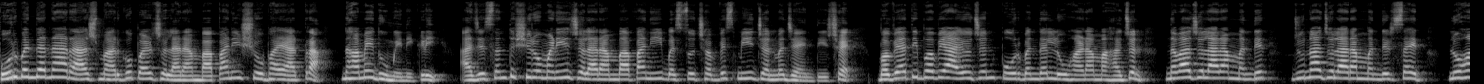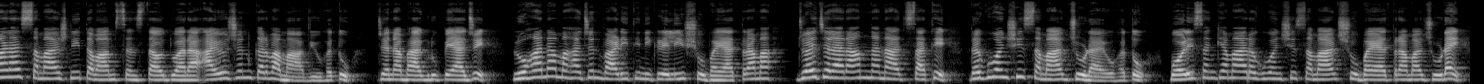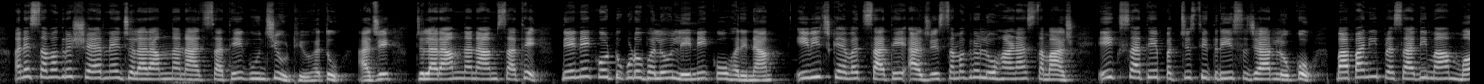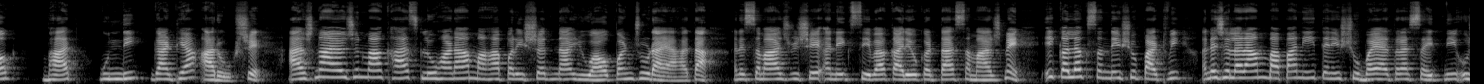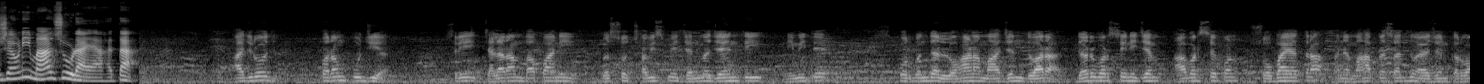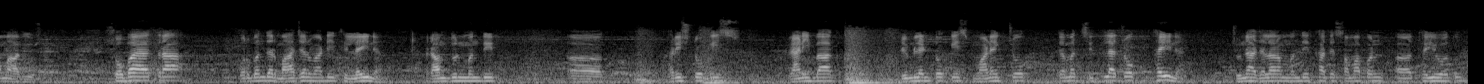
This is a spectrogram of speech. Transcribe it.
પોરબંદરના રાજમાર્ગો પર જલારામ બાપાની શોભાયાત્રા ધામે ધૂમે નીકળી. આજે સંત શિરોમણી જલારામ બાપાની બસો છવ્વીસમી જન્મ જયંતિ છે. ભવ્યાતિ ભવ્ય આયોજન પોરબંદર લોહાણા મહાજન, નવા જલારામ મંદિર, જૂના જલારામ મંદિર સહિત લોહાણા સમાજની તમામ સંસ્થાઓ દ્વારા આયોજન કરવામાં આવ્યું હતું. જેના ભાગરૂપે આજે લોહાણા મહાજન વાડીથી નીકળેલી શોભાયાત્રામાં જય જલારામના નાદ સાથે રઘુવંશી સમાજ જોડાયો હતો. બોળી સંખ્યામાં રઘુવંશી સમાજ શોભાયાત્રામાં જોડાઈ અને સમગ્ર શહેરને જલારામના નાદ સાથે ગુંજી ઉઠ્યું હતું. આજે જલારામના નામ સાથે દેને કો ટુકડો ભલો, લેને કો હરિનામ એવી જ કહેવત સાથે આજે સમગ્ર લોહાણા સમાજ એક સાથે પચીસથી ત્રીસ હજાર લોકો બાપાની પ્રસાદીમાં મગ, ભાત ગુંદી ગાંઠિયા આરોગશે. આજના આયોજનમાં ખાસ લોહાણા મહાપરિષદના યુવાઓ પણ જોડાયા હતા અને સમાજ વિશે અનેક સેવા કાર્યો કરતા સમાજને એક અલગ સંદેશો પાઠવી અને જલારામ બાપાની તેની શોભાયાત્રા સહિતની ઉજવણીમાં જોડાયા હતા. આજરોજ પરમ પૂજ્ય શ્રી જલારામ બાપાની બસો છવ્વીસમી જન્મજયંતિ નિમિત્તે પોરબંદર લોહાણા મહાજન દ્વારા દર વર્ષેની જેમ આ વર્ષે પણ શોભાયાત્રા અને મહાપ્રસાદનું આયોજન કરવામાં આવ્યું છે. શોભાયાત્રા પોરબંદર મહાજનવાડીથી લઈને Ramdhun Mandir Harish talkies, Ranibaug Dreamland talkies, Manek Chowk તેમજ શીતલા ચોક થઈને જૂના જલારામ મંદિર ખાતે સમાપન થયું હતું.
